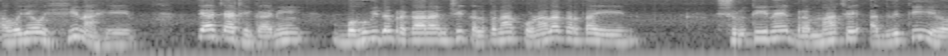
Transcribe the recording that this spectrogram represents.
अवयवहीन आहे त्याच्या ठिकाणी बहुविध प्रकारांची कल्पना कोणाला करता येईल? श्रुतीने ब्रह्माचे अद्वितीय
